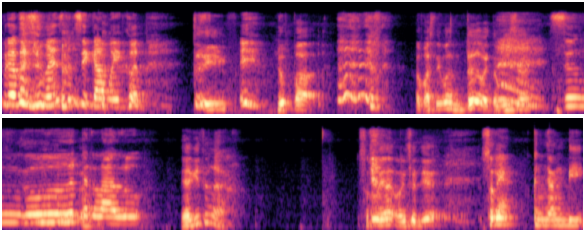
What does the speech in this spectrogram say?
Berapa semester sih kamu ikut? Ting. Lupa. Pasti mantep itu bisa. Sungguh terlalu. Ya gitulah. Seru ya maksudnya. Sering Iya. Kenyang di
